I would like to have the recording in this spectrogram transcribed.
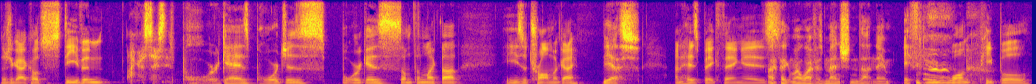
There's a guy called Stephen. I'm gonna say his name's Porges, Borges, Borges, something like that. He's a trauma guy, Yes, and his big thing is I think my wife has mentioned that name. if you want people,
